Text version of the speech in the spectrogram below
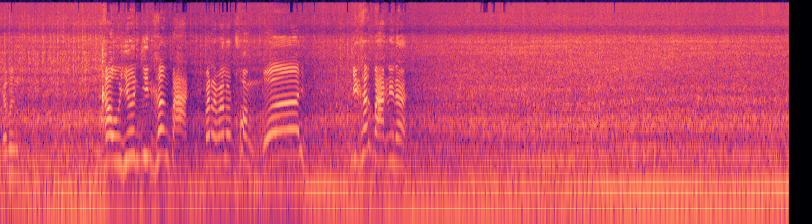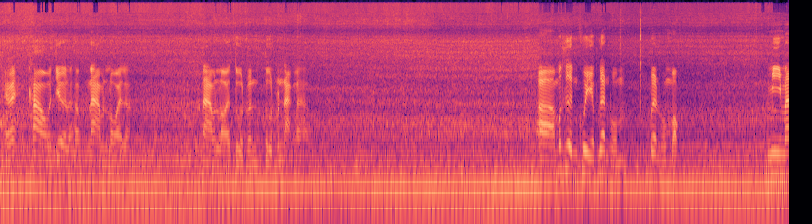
เดี๋ยวมึง เขายืนกินเครื่องปากปัญหารถคล่องโว้ยกินเครื่องปากนี่นะเห็นไหมข้าวมันเยอะแล้วครับ หน้ามันลอยแล้ว หน้ามันลอยตูดมันตูดมันหนักแล้วครับอ่าเมื่อคืนคุยกับเพื่อนผม เพื่อนผมบอก มีมา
